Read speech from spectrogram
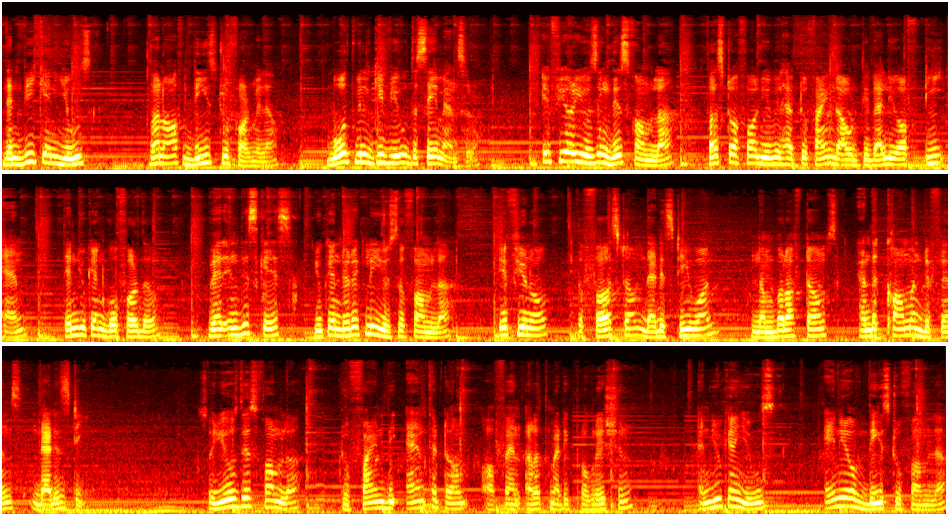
then we can use one of these two formula. Both will give you the same answer. If you are using this formula, first of all you will have to find out the value of Tn, then you can go further, where in this case you can directly use the formula if you know the first term that is t1, number of terms and the common difference that is d. So use this formula to find the nth term of an arithmetic progression and you can use any of these two formula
